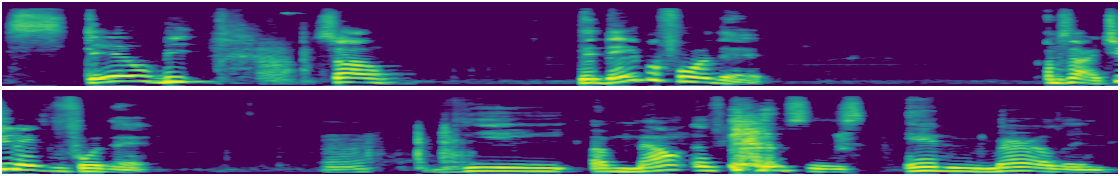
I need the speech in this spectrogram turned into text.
still be. So, the day before that, I'm sorry, two days before that, the amount of cases in Maryland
